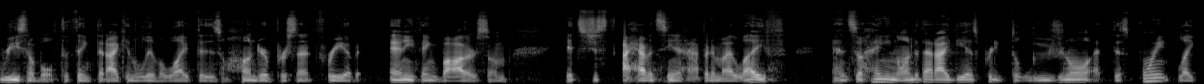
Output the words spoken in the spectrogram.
reasonable to think that I can live a life that is 100% free of anything bothersome. It's just, I haven't seen it happen in my life. And so hanging on to that idea is pretty delusional at this point. Like,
